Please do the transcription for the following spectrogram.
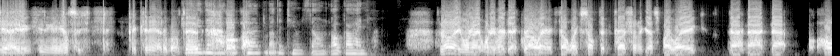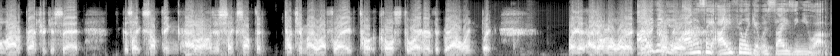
yeah. Anything, anything else you can add about that? Oh, we talked about the tombstone. Oh, go ahead. No, I- when I when I heard that growling, I felt like something pressing against my leg. Not not not a whole lot of pressure. Just that it's like something I don't know, just like something touching my left leg, to, close to where I heard the growling. But like I don't know what I, I I think, it, really. honestly, I feel like it was sizing you up.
